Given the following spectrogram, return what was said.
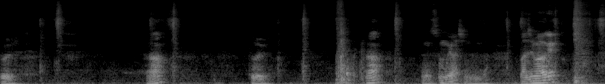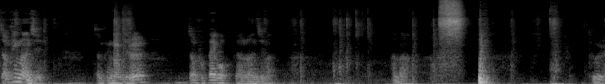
둘, 하나, 둘, 하나, 네, 20개 하시면 됩니다. 마지막에 점핑 런지, 점핑 런지를 점프 빼고 그냥 런지만 하나. 둘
